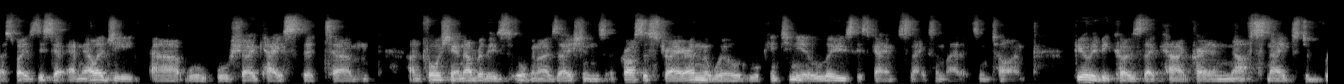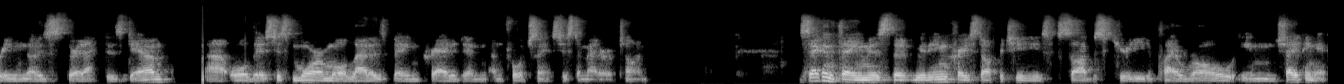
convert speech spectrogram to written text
I suppose this analogy uh, will, will, showcase that um, unfortunately a number of these organisations across Australia and the world will continue to lose this game of snakes and ladders in time, purely because they can't create enough snakes to bring those threat actors down uh, or there's just more and more ladders being created, and unfortunately, it's just a matter of time. The second theme is that with increased opportunities for cybersecurity to play a role in shaping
